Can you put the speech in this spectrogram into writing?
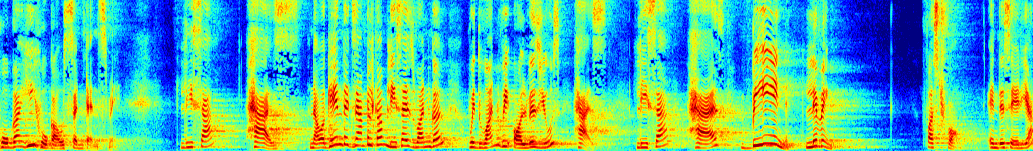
होगा ही होगा उस सेंटेंस में Lisa has. Now again the example come. Lisa is one girl. With one we always use has. Lisa has been living first form in this area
